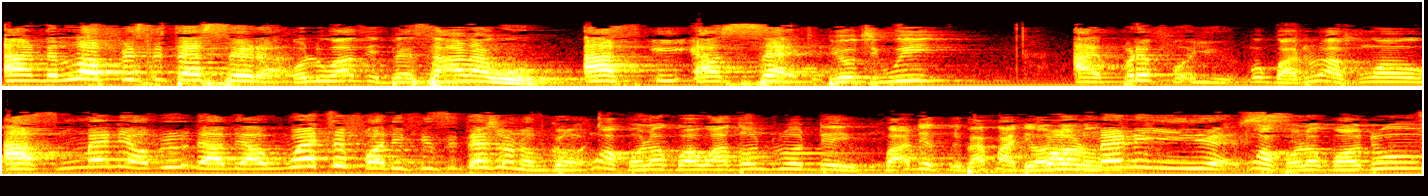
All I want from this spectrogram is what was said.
And the Lord visited Sarah Olúwa sì bẹ̀ Sárà wò as he has said, bí ó ti wí. I pray for you. Mo gbàdúrà fún ọ. o. As many of you that are waiting for the visitation of God Fún ọ̀pọ̀lọpọ̀ wa tó ń dúró de ìpàdé ìbápàdé for Ọlọ́run. many years, Fún ọ̀pọ̀lọpọ̀ ọdún.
